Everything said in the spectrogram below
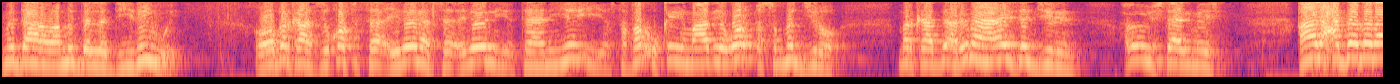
midaana waa mida la diiday wey oo markaasi qof saaciideyna saacideyn iyo tahniye iyo safar uu ka imaadiyo war cusub ma jiro marka haddii arrimaha aysan jirin waxba u istaagi maysid qala xadathana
